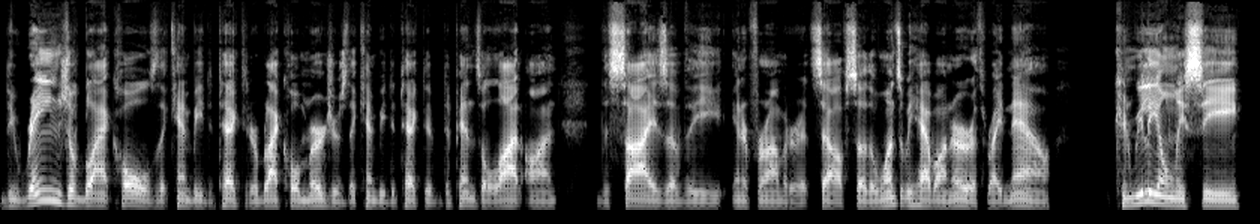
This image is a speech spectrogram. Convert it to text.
the range of black holes that can be detected or black hole mergers that can be detected depends a lot on the size of the interferometer itself. So the ones that we have on Earth right now can really only see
